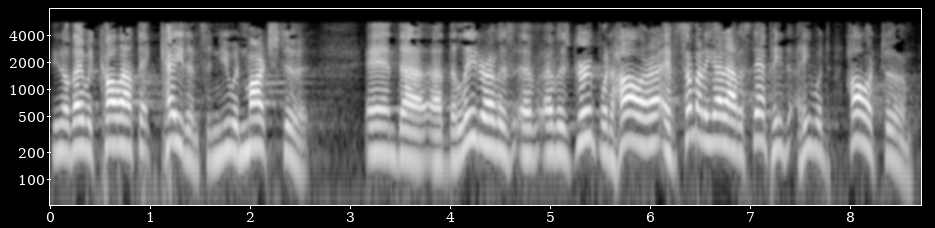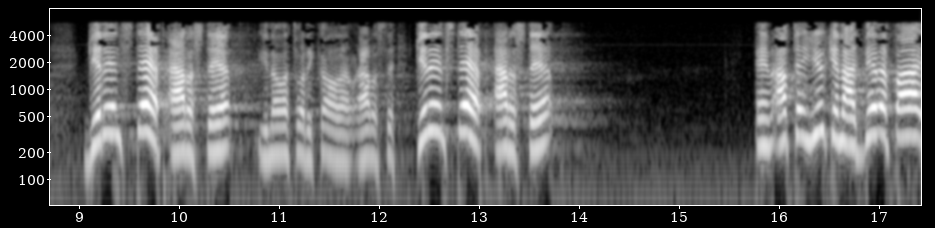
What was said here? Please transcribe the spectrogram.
you know, they would call out that cadence, and you would march to it. And uh, uh, the leader of his of, of his group would holler out. If somebody got out of step, he he would holler to him, "Get in step, out of step." You know, that's what he called out, out of step. Get in step, out of step. And I'll tell you, you can identify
